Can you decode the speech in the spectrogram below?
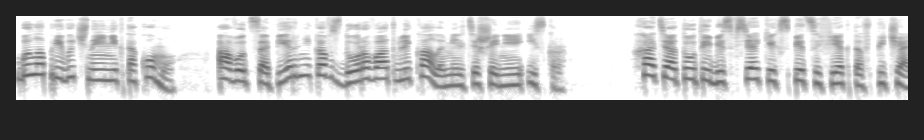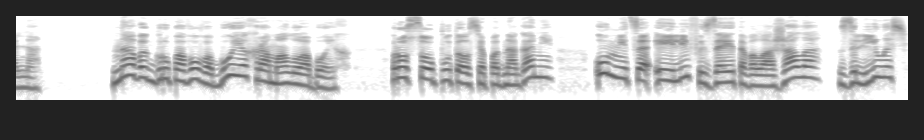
была привычна и не к такому, а вот соперников здорово отвлекало мельтешение искр. Хотя тут и без всяких спецэффектов печально. Навык группового боя хромал у обоих. Руссо путался под ногами, умница Эйлиф из-за этого ложала, злилась,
